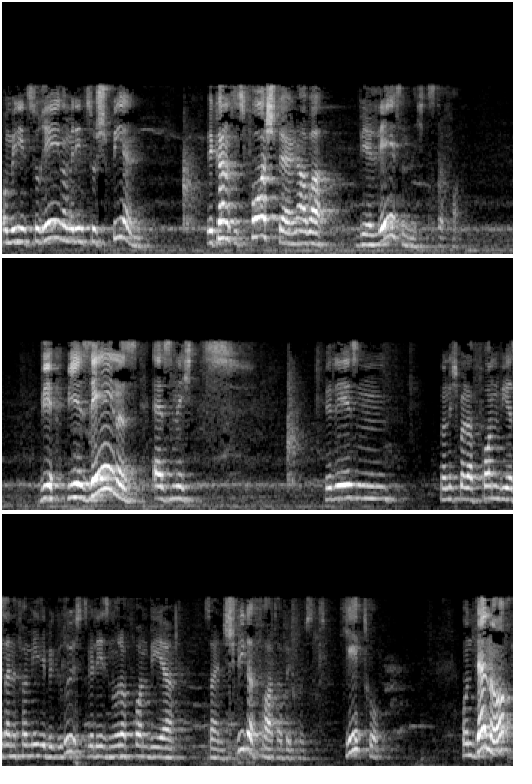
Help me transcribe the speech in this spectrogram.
um mit ihnen zu reden und mit ihnen zu spielen. Wir können uns das vorstellen, aber wir lesen nichts davon. Wir, wir sehen es, es nicht. Wir lesen noch nicht mal davon, wie er seine Familie begrüßt. Wir lesen nur davon, wie er seinen Schwiegervater begrüßt, Jethro. Und dennoch,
